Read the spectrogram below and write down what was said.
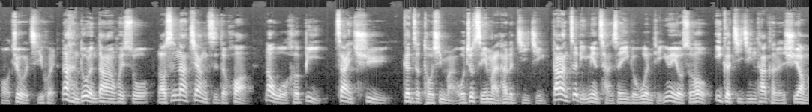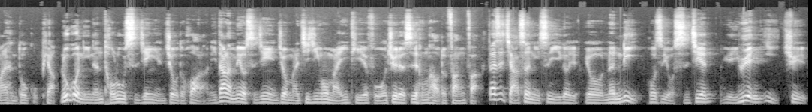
哦，就有机会。那很多人当然会说，老师，那这样子的话，那我何必再去？跟着投信买，我就直接买他的基金。当然，这里面产生一个问题，因为有时候一个基金它可能需要买很多股票。如果你能投入时间研究的话了，你当然没有时间研究买基金或买 ETF，我觉得是很好的方法。但是假设你是一个有能力或是有时间也愿意去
